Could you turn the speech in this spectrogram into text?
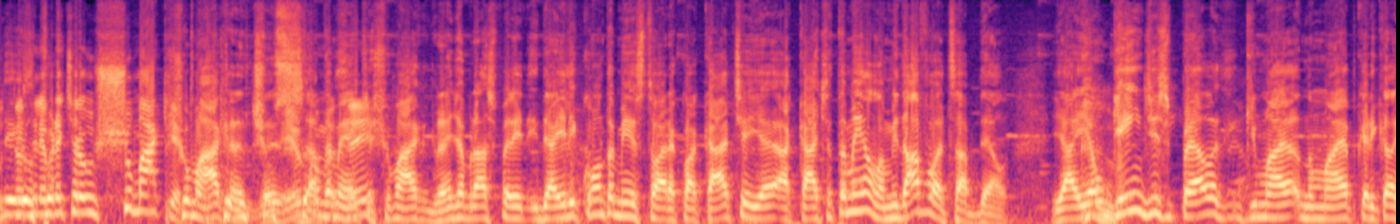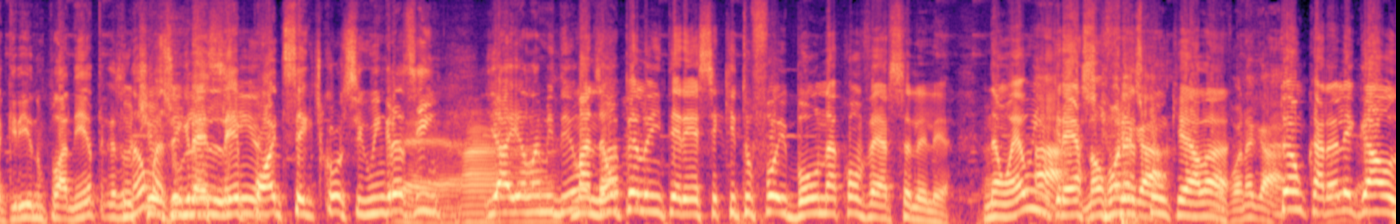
teu celebrante era o Schumacher. Schumacher, Eu comecei. exatamente, Schumacher, grande abraço pra ele. E daí ele conta a minha história com a Kátia e a Kátia também, ela me dava o WhatsApp dela. E aí alguém disse pra ela que uma, numa época ali que ela queria ir no planeta, que ela disse, Tu não, mas o Lelê ingressinhos." pode ser que te consiga um ingressinho. E aí ela me deu o Mas não pelo interesse que tu foi bom na conversa, Lelê. Não é o Ah, ingresso não que vou fez negar, com que ela. não vou negar. Tu é um cara legal.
